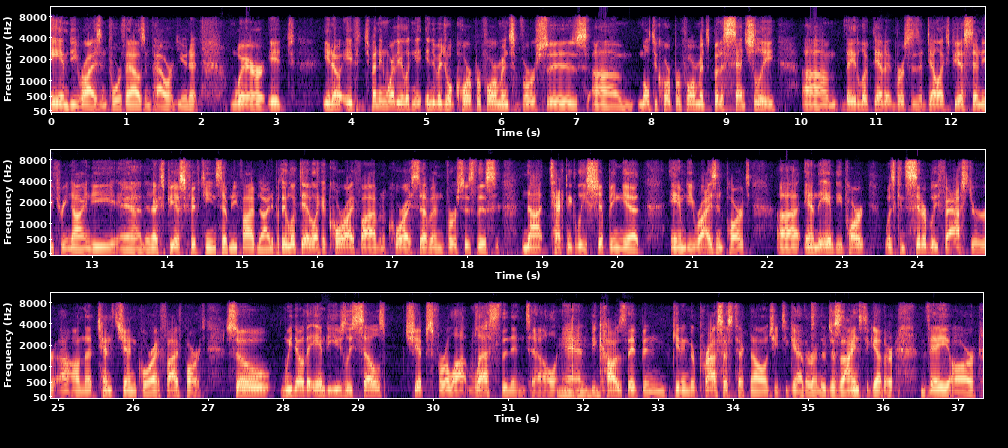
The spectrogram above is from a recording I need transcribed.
amd ryzen 4000 powered unit where it you know if depending whether you're looking at individual core performance versus um, multi-core performance but essentially um, they looked at it versus a dell xps 7390 and an xps 15 7590 but they looked at it like a core i5 and a core i7 versus this not technically shipping yet amd ryzen part uh, and the AMD part was considerably faster uh, on the 10th gen Core i5 part. So we know that AMD usually sells chips for a lot less than Intel, and because they've been getting their process technology together and their designs together, they are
